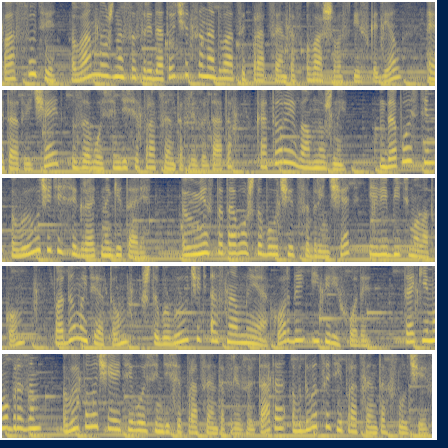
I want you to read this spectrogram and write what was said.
По сути, вам нужно сосредоточиться на 20% вашего списка дел, это отвечает за 80% результатов, которые вам нужны. Допустим, вы учитесь играть на гитаре. Вместо того, чтобы учиться бренчать или бить молотком, подумайте о том, чтобы выучить основные аккорды и переходы. Таким образом, вы получаете 80% результата в 20% случаев.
